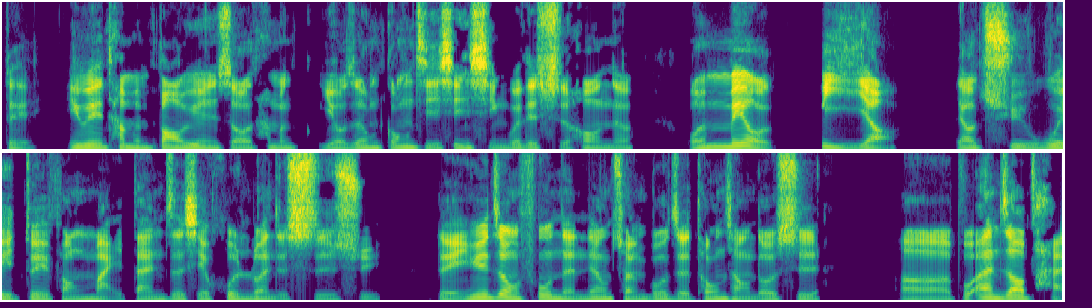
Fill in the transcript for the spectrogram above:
对，因为他们抱怨的时候，他们有这种攻击性行为的时候呢，我们没有必要要去为对方买单这些混乱的思绪，对，因为这种负能量传播者通常都是呃不按照牌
